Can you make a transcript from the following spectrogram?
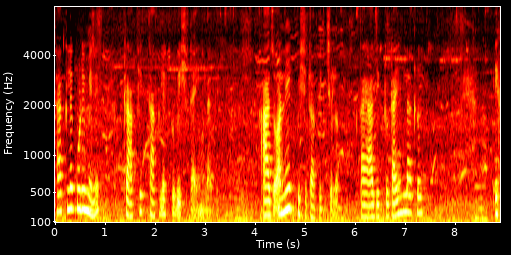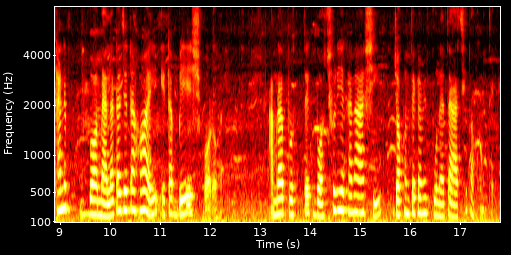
থাকলে কুড়ি মিনিট, ট্রাফিক থাকলে একটু বেশি টাইম লাগে। আজ অনেক বেশি ট্রাফিক ছিল, তাই আজ একটু টাইম লাগল। এখানে মেলাটা যেটা হয়, এটা বেশ বড় হয়। আমরা প্রত্যেক বছরই এখানে আসি, যখন থেকে আমি পুনেতে আছি তখন থেকে।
